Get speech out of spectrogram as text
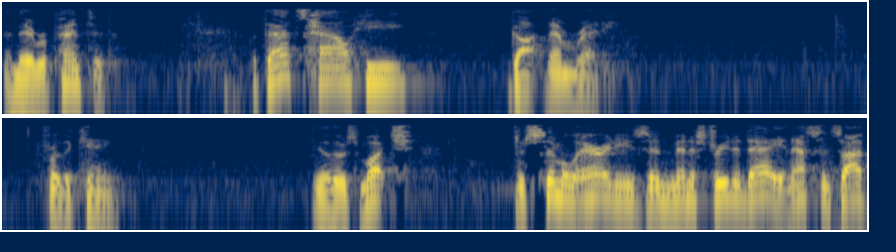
And they repented. But that's how he got them ready for the King. You know, there's much, there's similarities in ministry today. In essence, I've,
